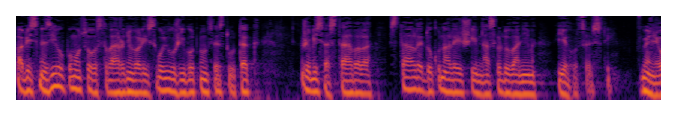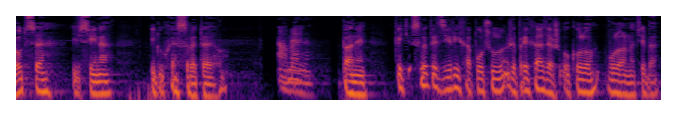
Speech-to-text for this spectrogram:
aby sme s jeho pomocou stvárňovali svoju životnú cestu tak, že by sa stávala stále dokonalejším nasledovaním jeho cesty. V mene Otca i Syna i Ducha Svetého. Amen. Pane, keď slepec Jericha počul, že prechádzaš okolo, volal na teba.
